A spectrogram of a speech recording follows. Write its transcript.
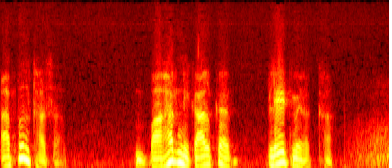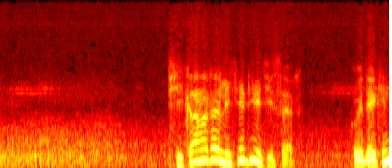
एप्पल था साहब बाहर निकालकर प्लेट में रखा ঠিকানাটা লিখে দিয়েছি স্যার কই দেখি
